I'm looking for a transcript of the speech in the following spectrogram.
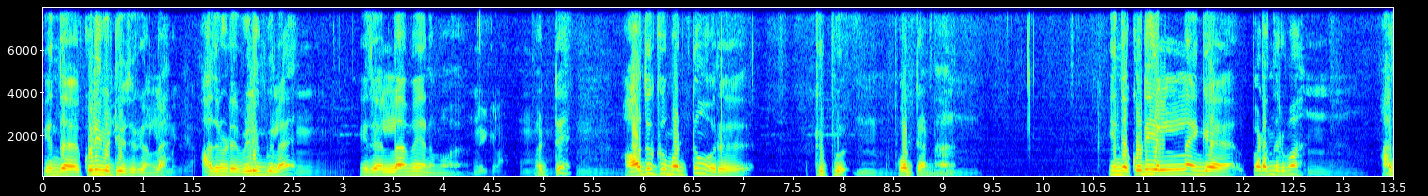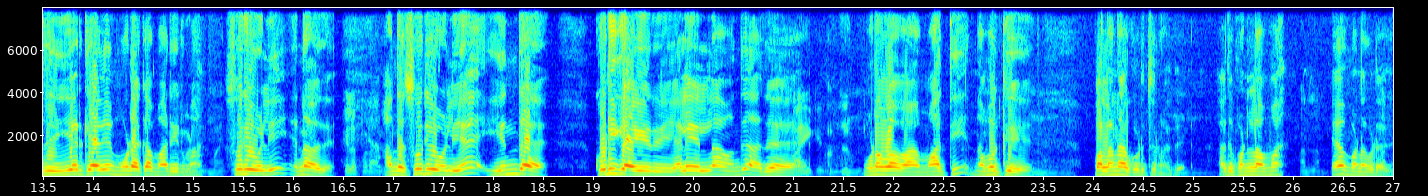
இந்த குழி வெட்டி வச்சுருக்காங்களா அதனுடைய விளிம்பில் இது எல்லாமே நம்ம. பட்டு அதுக்கு மட்டும் ஒரு ட்ரிப்பு போட்டோன்னா. இந்த கொடியெல்லாம் இங்கே படர்ந்துருமா? ம். அது இயற்கையாகவே மூடாக்கா மாறிடுமா? சூரிய ஒளி என்ன ஆகுது? அந்த சூரிய ஒளியை இந்த கொடி காய்கறி இலையெல்லாம் வந்து அதை. உணவாக மாற்றி நமக்கு பலனாக கொடுத்துரும் அது. அது பண்ணலாமா? ஏன் பண்ணக்கூடாது?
